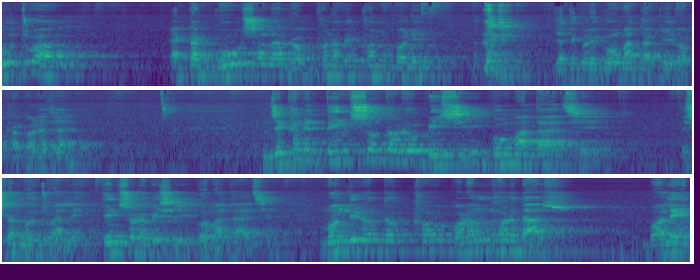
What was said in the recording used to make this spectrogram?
বুটওয়াল একটা গোশালার রক্ষণাবেক্ষণ করে, যাতে করে গোমাতাকে রক্ষা করা যায়। যেখানে তিনশোতরও বেশি গোমাতা আছে, ইস্কন বুটওয়ালে তিনশোরও বেশি গোমাতা আছে। মন্দির অধ্যক্ষ করন্ধর দাস বলেন,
